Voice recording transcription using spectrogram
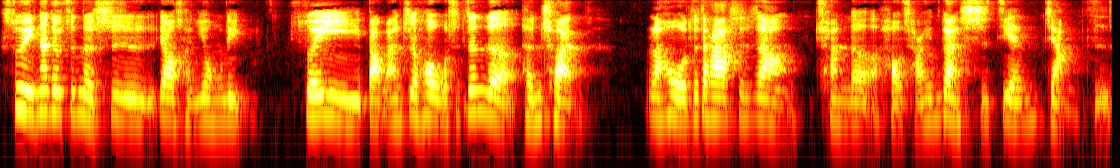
所以那就真的是要很用力。所以绑完之后，我是真的很喘，然后我就在他身上喘了好长一段时间这样子。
